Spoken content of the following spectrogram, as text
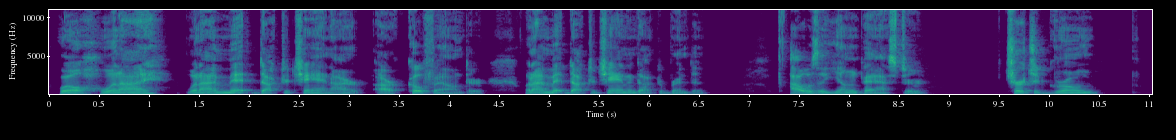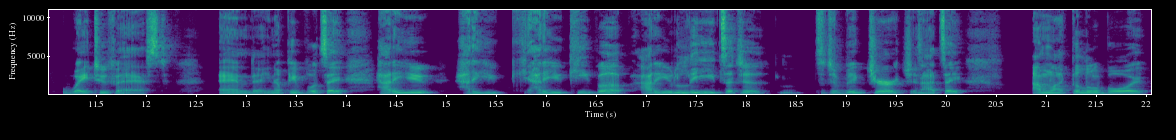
Well, when I when I met Dr. Chand, our our co-founder, when I met Dr. Chand and Dr. Brenda, I was a young pastor. Church had grown way too fast, and uh, you know people would say, "How do you how do you how do you keep up? How do you lead such a such a big church?" And I'd say, I'm like the little boy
